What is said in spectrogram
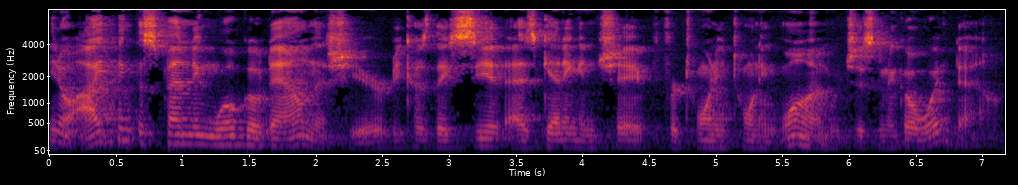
you know, I think the spending will go down this year because they see it as getting in shape for 2021, which is going to go way down.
